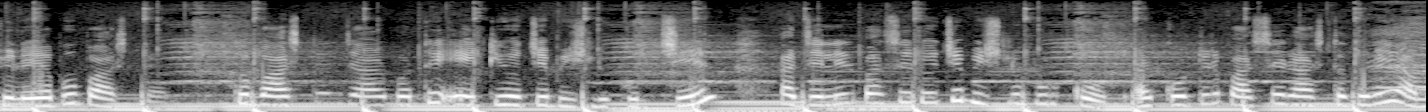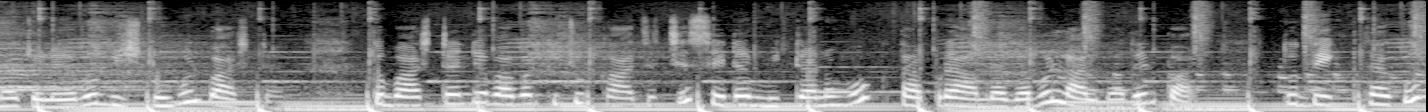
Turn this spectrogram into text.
চলে যাব বাস স্ট্যান্ড তো বাস স্ট্যান্ড যাওয়ার পথে এটি হচ্ছে বিষ্ণুপুর জেল, আর জেলের পাশে রয়েছে বিষ্ণুপুর কোর্ট, আর কোর্টের পাশে রাস্তা ধরেই আমরা চলে যাব বিষ্ণুপুর বাস স্ট্যান্ড তো বাস স্ট্যান্ডে বাবার কিছু কাজ আছে, সেটা মিটানো হোক, তারপরে আমরা যাব লালবাদের পার তো দেখতে থাকুন।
